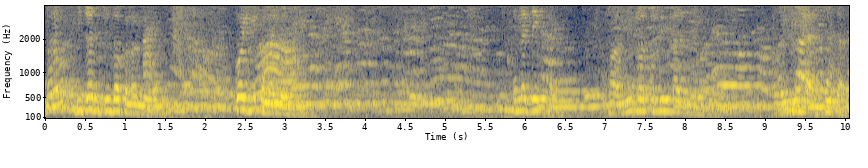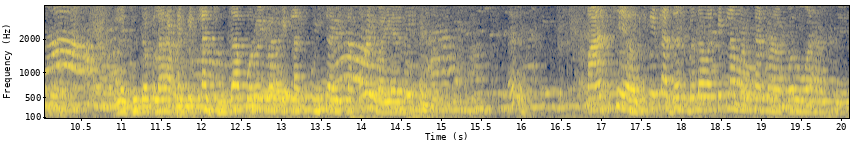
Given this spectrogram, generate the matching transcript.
બરાબર બીજો જુદો કલર લેવાનો. કોઈ બી કલર લેવાનો એટલે દેખાય. હા, લીલો તો લીલા જ લેવાનો. લીલા જુદા એટલે જુદા કલર આપણે કેટલા જુદા પરોવ્યા કેટલા ખૂટા એટલા પરોવ્યા એ દેખાઈ જાય? પાંચ છે, હજી કેટલા? દસ બનાવવા, કેટલા મણકાના પરવાના છે?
